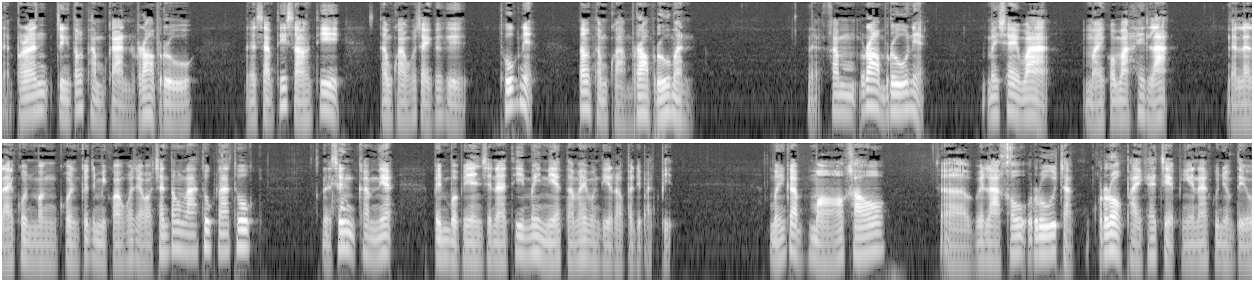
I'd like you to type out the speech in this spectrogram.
นะเพราะฉะนั้นจึงต้องทำการรอบรู้นะสับที่สองที่ทำความเข้าใจก็คือทุกเนี่ยต้องทำความรอบรู้มันนะคำรอบรู้เนี่ยไม่ใช่ว่าหมายความว่าให้ละนะหลายๆ คนบางคนก็จะมีความเข้าใจว่าฉันต้องละทุกละทุกนะซึ่งคำเนี้ยเป็นบทเรียนชนะที่ไม่เนี้ยทำให้บางทีเราปฏิบัติผิด เหมือนกับหมอเขา เเวลาเขารู้จากโรคภัยแค่เจ็บอย่างเงี้ยนะคุณโยมติว๋ว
